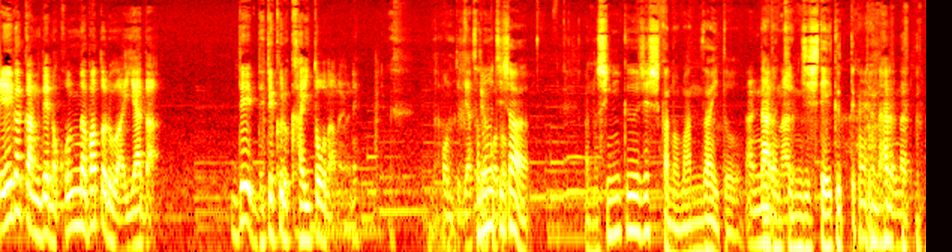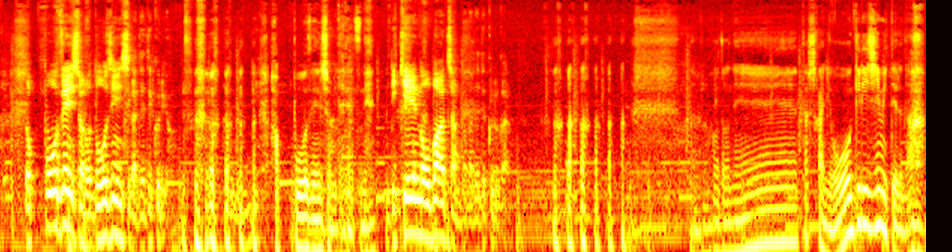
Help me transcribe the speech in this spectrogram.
映画館でのこんなバトルは嫌だ。で出てくる回答なのよね。本当にやってそのること。うちじゃああの真空ジェシカの漫才とあなるだんだん禁じしていくってこと。なるなる。六法全書の同人誌が出てくるよ。八方全書みたいなやつね。理系のおばあちゃんとか出てくるから。なるほどね。確かに大喜利じみてるな。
